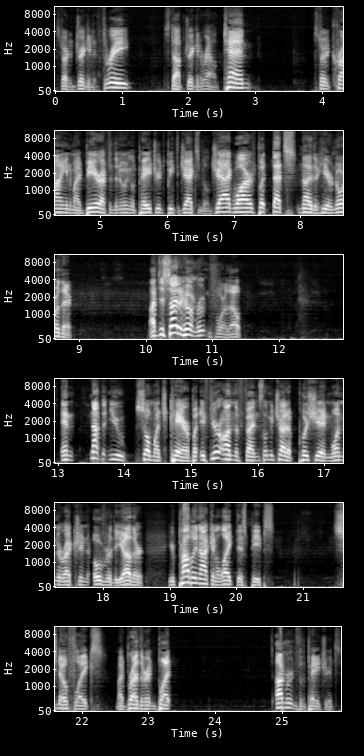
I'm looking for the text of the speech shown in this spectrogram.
Started drinking at 3, stopped drinking around 10, started crying into my beer after the New England Patriots beat the Jacksonville Jaguars, but that's neither here nor there. I've decided who I'm rooting for, though. And not that you so much care, but if you're on the fence, let me try to push you in one direction over the other. You're probably not going to like this, peeps snowflakes, my brethren, but I'm rooting for the Patriots.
